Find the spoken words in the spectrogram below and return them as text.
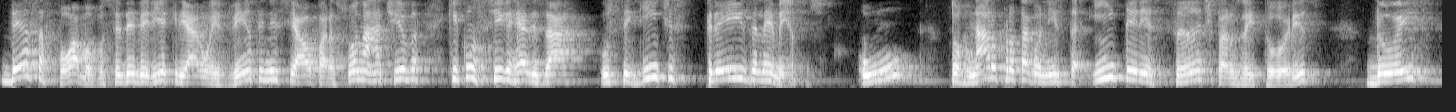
Dessa forma, você deveria criar um evento inicial para a sua narrativa que consiga realizar os seguintes três elementos: 1. Um, tornar o protagonista interessante para os leitores. 2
